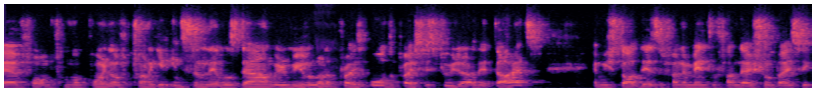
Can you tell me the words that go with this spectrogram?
uh, from from a point of trying to get insulin levels down. We remove a lot of pro- all the processed food out of their diets, and we start there as a fundamental, foundational, basic.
